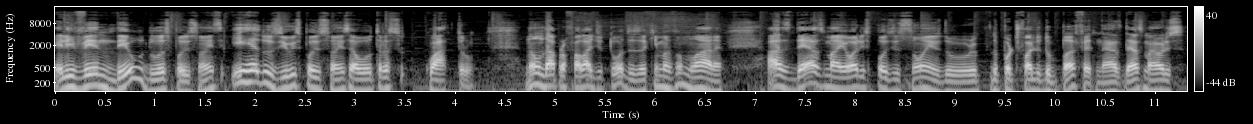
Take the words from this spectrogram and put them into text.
Ele vendeu duas posições e reduziu exposições a outras quatro. Não dá para falar de todas aqui, mas vamos lá, né? As 10 maiores posições do, do portfólio do Buffett, né? as 10 maiores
